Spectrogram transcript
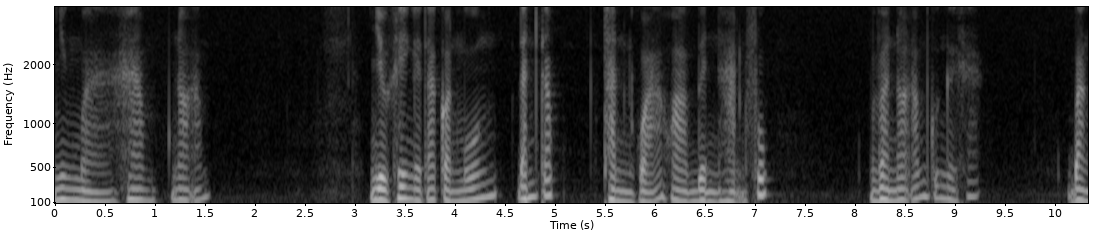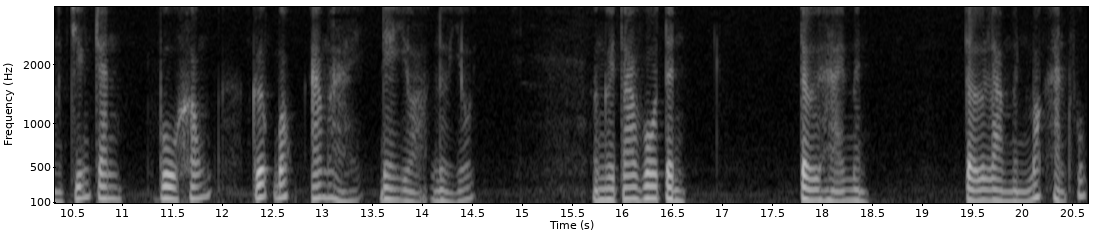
nhưng mà ham no ấm. Nhiều khi người ta còn muốn đánh cắp thành quả hòa bình hạnh phúc và no ấm của người khác bằng chiến tranh, vu khống cướp bóc, ám hại, đe dọa, lừa dối. Người ta vô tình tự hại mình, tự làm mình mất hạnh phúc,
